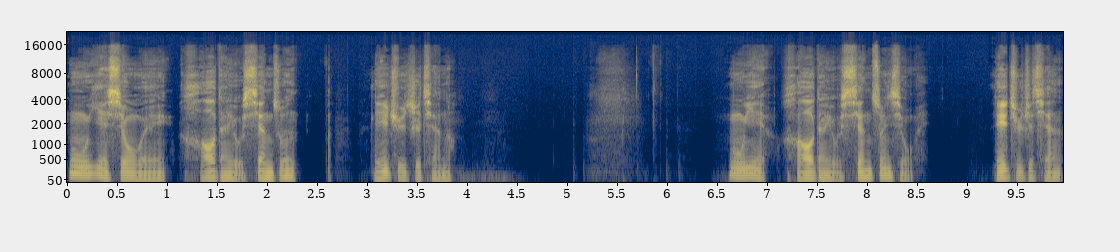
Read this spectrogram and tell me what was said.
木叶修为好歹有仙尊，离去之前呢？木叶好歹有仙尊修为，离去之前，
